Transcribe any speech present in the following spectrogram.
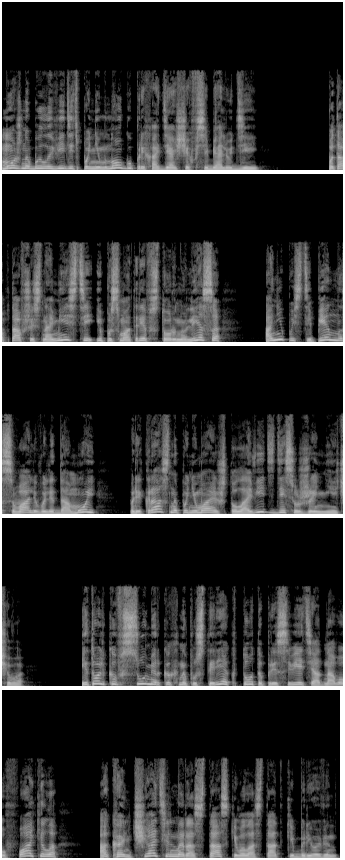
можно было видеть понемногу приходящих в себя людей. Потоптавшись на месте и посмотрев в сторону леса, они постепенно сваливали домой, прекрасно понимая, что ловить здесь уже нечего — и только в сумерках на пустыре кто-то при свете одного факела окончательно растаскивал остатки бревен.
